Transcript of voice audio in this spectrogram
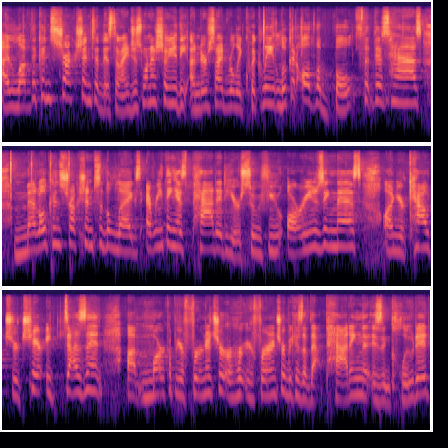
I love the construction to this and I just wanna show you the underside really quickly. Look at all the bolts that this has, metal construction to the legs. Everything is padded here. So if you are using this on your couch, your chair, it doesn't um, mark up your furniture or hurt your furniture because of that padding that is included.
